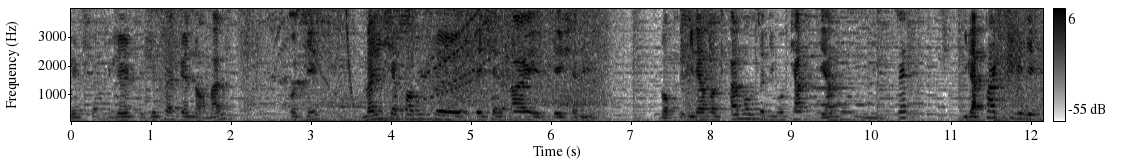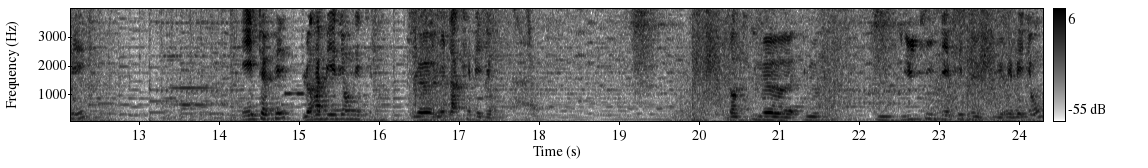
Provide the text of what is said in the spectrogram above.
Je fais un duel normal. Ok. Magicien pendu de échelle 1 et échelle 8. Donc, il invoque un monstre de niveau 4 et un monstre de niveau 7. Il n'a pas activé d'effet. Et il te fait le rébellion. Le, le Dark Rébellion. Donc, il me, il me- il, il utilise l'effet du rébellion.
